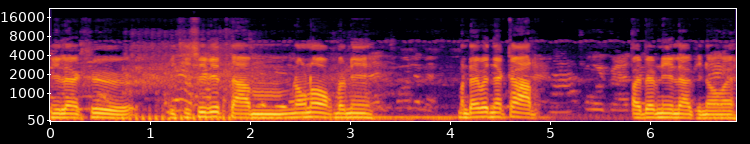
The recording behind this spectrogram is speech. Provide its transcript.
นี่แหละคือวิถีชีวิตตามนอกๆแบบนี้ มันได้บรรยากาศไปแบบนี้แหละพี่น้องเอ้ย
